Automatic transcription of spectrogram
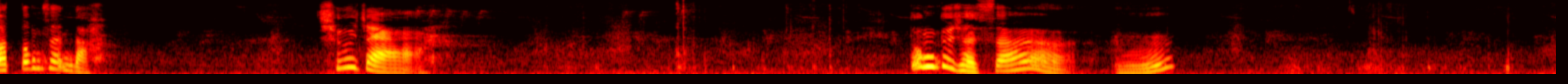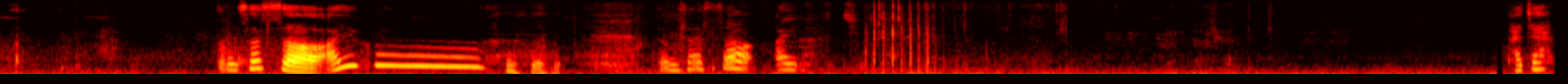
어, 똥 싼다. 치우자. 똥도 잘 싸. 응? 똥 쌌어. 아이고. 똥 쌌어. 아이고. 치. 가자.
